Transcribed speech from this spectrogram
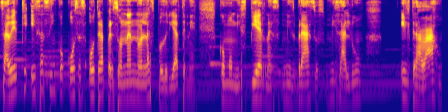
Saber que esas cinco cosas otra persona no las podría tener, como mis piernas, mis brazos, mi salud, el trabajo,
